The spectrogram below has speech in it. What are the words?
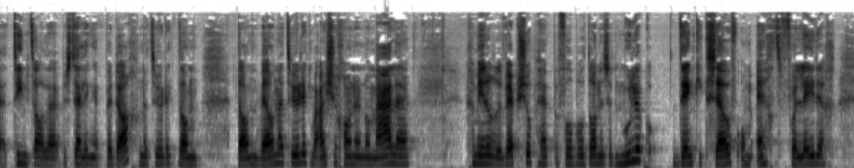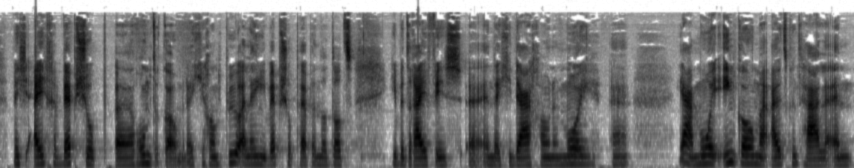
uh, tientallen bestellingen per dag. Natuurlijk, dan, dan wel natuurlijk. Maar als je gewoon een normale gemiddelde webshop hebt bijvoorbeeld, dan is het moeilijk, denk ik zelf, om echt volledig met je eigen webshop uh, rond te komen. Dat je gewoon puur alleen je webshop hebt en dat dat je bedrijf is. Uh, en dat je daar gewoon een mooi, uh, ja, mooi inkomen uit kunt halen. En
